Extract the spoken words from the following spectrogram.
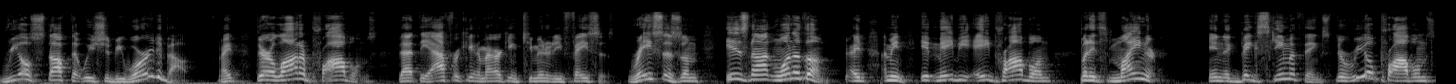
real stuff that we should be worried about, right? There are a lot of problems that the African American community faces. Racism is not one of them, right? I mean, it may be a problem, but it's minor in the big scheme of things. The real problems,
